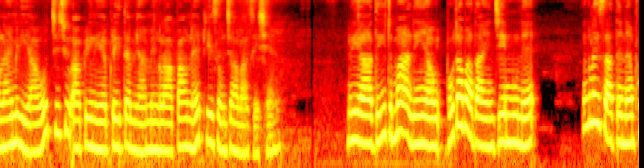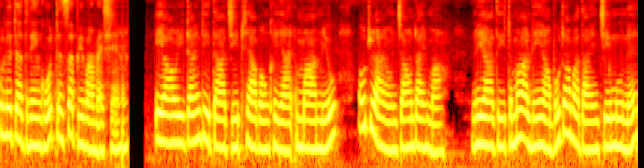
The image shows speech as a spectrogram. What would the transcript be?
online media ကိုကြည့်ကြအားပေးနေတဲ့ပရိသတ်များမင်္ဂလာပေါင်းနဲ့ပြည့်စုံကြပါစေရှင်။လူရာသည်ဓမ္မအလင်းရောက်ဗုဒ္ဓဘာသာယဉ်ကျေးမှုနဲ့အင်္ဂလိပ်စာသင်တန်းဖွင့်လှစ်တဲ့သတင်းကိုတင်ဆက်ပေးပါမယ်ရှင်။ AR တိုင်းဒေသကြီးဖျာပုံခရိုင်အမာမျိုးဥဒရာယုံကျောင်းတိုင်းမှာလူရာသည်ဓမ္မအလင်းရောက်ဗုဒ္ဓဘာသာယဉ်ကျေးမှုနဲ့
